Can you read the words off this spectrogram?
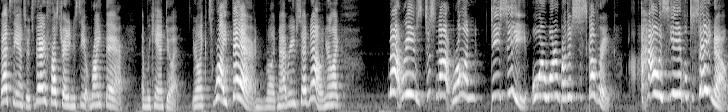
That's the answer. It's very frustrating to see it right there and we can't do it. You're like, it's right there. And we're like, Matt Reeves said no. And you're like, Matt Reeves does not run DC or Warner Brothers Discovery. How is he able to say no?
